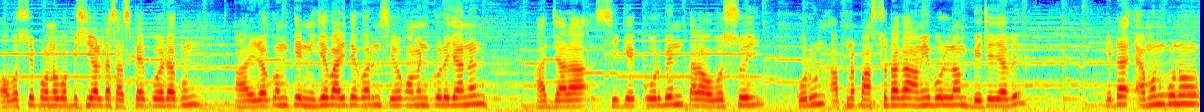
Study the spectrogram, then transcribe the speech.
অবশ্যই প্রণব অফিসিয়ালটা সাবস্ক্রাইব করে রাখুন। আর এরকম কে নিজে বাড়িতে করেন, সেও কমেন্ট করে জানান। আর যারা শিখে করবেন, তারা অবশ্যই করুন। আপনার পাঁচশো টাকা আমি বললাম, বেঁচে যাবে। এটা এমন কোনো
